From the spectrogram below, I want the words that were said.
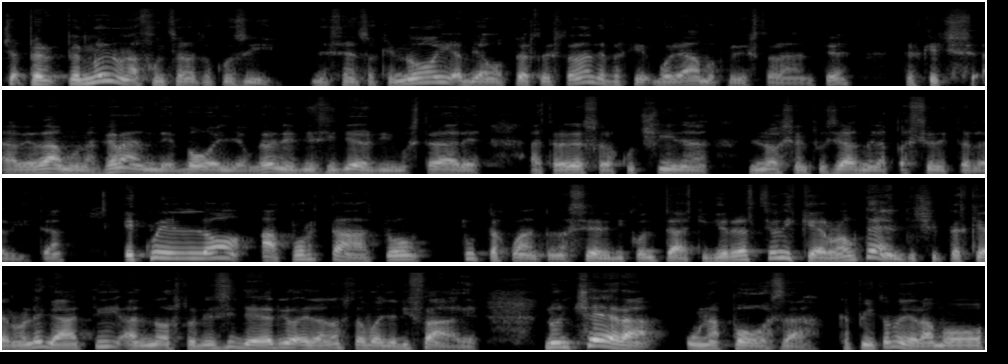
cioè, per, per, noi non ha funzionato così, nel senso che noi abbiamo aperto il ristorante perché volevamo aprire il ristorante, perché avevamo una grande voglia, un grande desiderio di dimostrare attraverso la cucina il nostro entusiasmo e la passione per la vita, e quello ha portato tutta quanta una serie di contatti, di relazioni che erano autentici, perché erano legati al nostro desiderio e alla nostra voglia di fare. Non c'era una posa, capito? Noi eravamo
